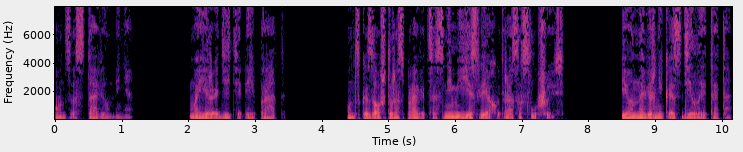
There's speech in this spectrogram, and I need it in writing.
«Он заставил меня. Мои родители и брат. Он сказал, что расправится с ними, если я хоть раз ослушаюсь. И он наверняка сделает это.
